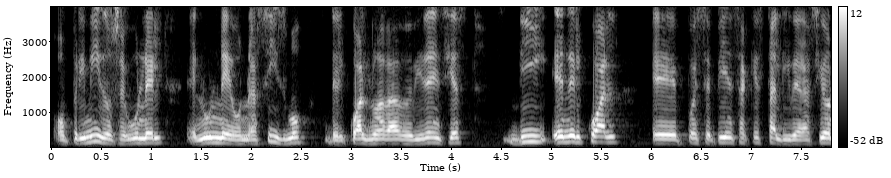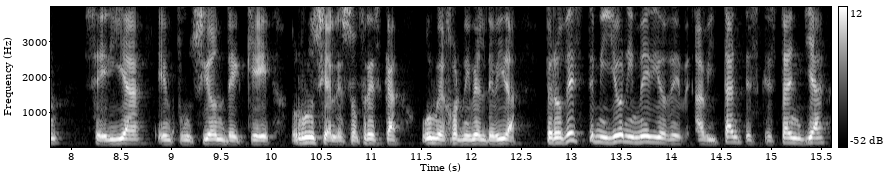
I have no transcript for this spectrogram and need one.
oprimido, según él, en un neonazismo del cual no ha dado evidencias, en el cual eh, pues se piensa que esta liberación sería en función de que Rusia les ofrezca un mejor nivel de vida. Pero de este millón y medio de habitantes que están ya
